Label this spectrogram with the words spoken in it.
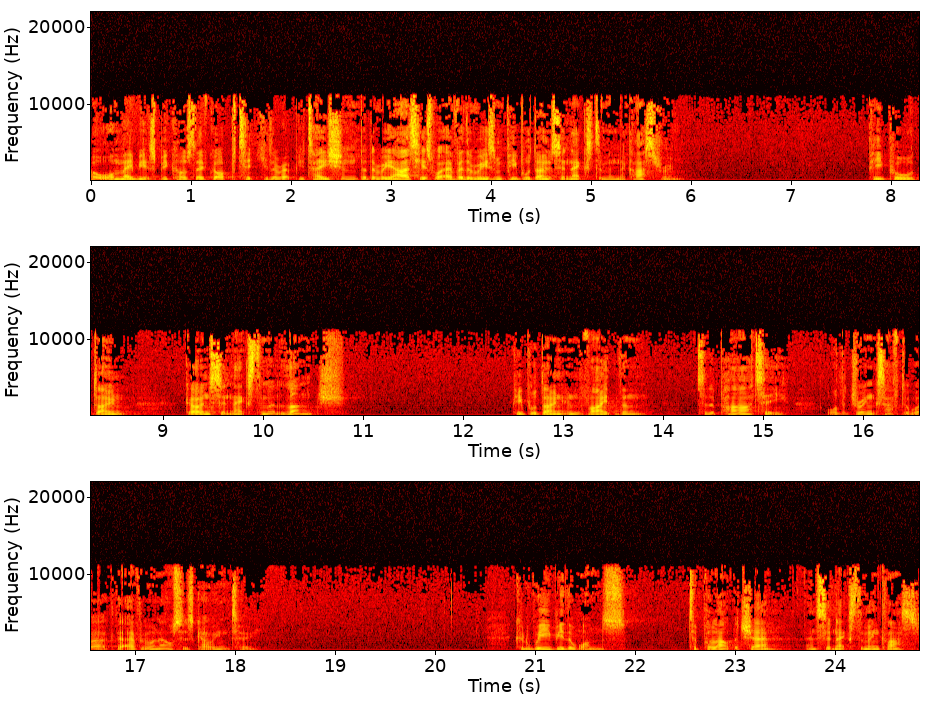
or maybe it's because they've got a particular reputation. But the reality is, whatever the reason, people don't sit next to them in the classroom. People don't go and sit next to them at lunch. People don't invite them to the party or the drinks after work that everyone else is going to. Could we be the ones to pull out the chair and sit next to them in class?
